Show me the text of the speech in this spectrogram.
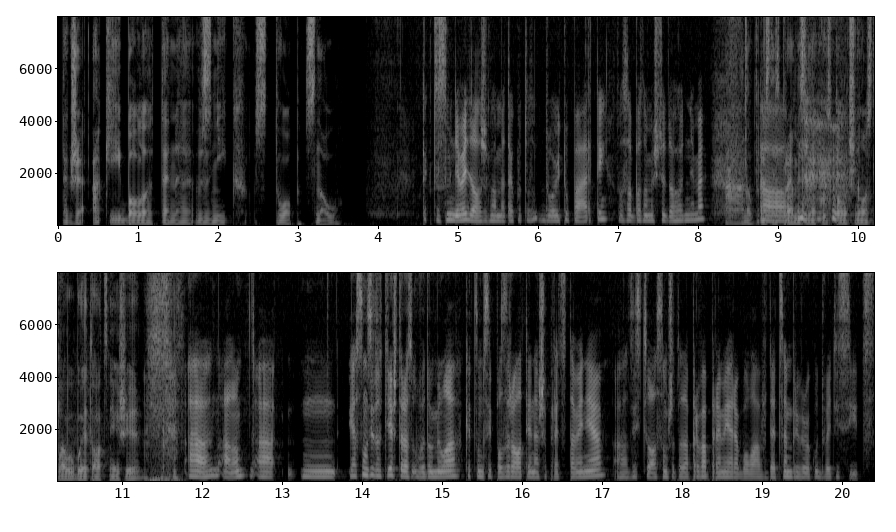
Takže aký bol ten vznik Stop snov? Tak to som nevedela, že máme takúto dvojitú párty. To sa potom ešte dohodneme. Áno, presne, a... spravíme si nejakú spoločnú oslavu, bude to lacnejšie. A, áno. A mm, ja som si to tiež teraz uvedomila, keď som si pozerala tie naše predstavenia a zistila som, že teda prvá premiéra bola v decembri v roku 2010,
